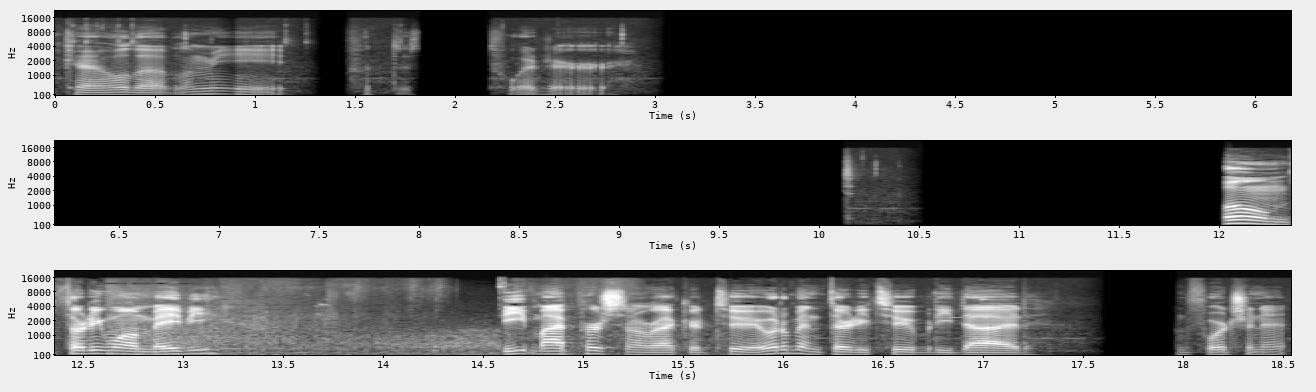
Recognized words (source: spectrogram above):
Okay, hold up. Let me put this Twitter. Boom, 31, baby. Beat my personal record too. It would have been 32, but he died. Unfortunate.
